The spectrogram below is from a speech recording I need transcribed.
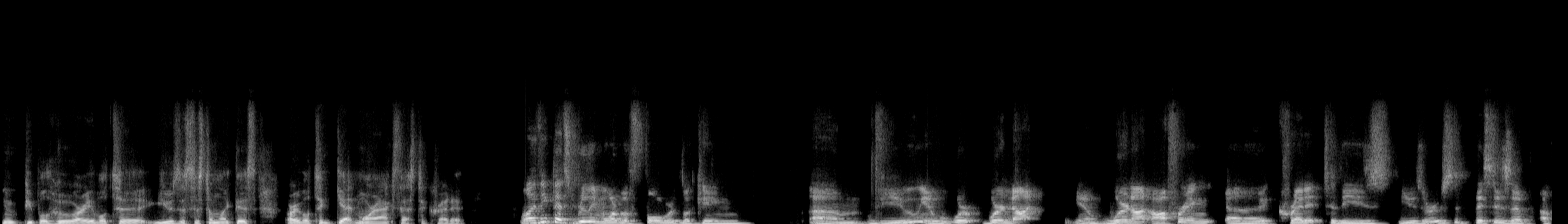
you know people who are able to use a system like this are able to get more access to credit? Well, I think that's really more of a forward-looking um, view. You know, we're we're not you know we're not offering uh, credit to these users. This is a, a,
